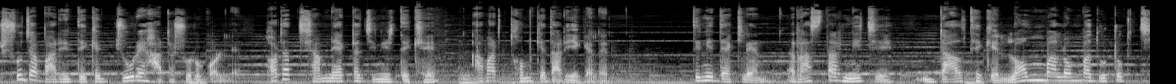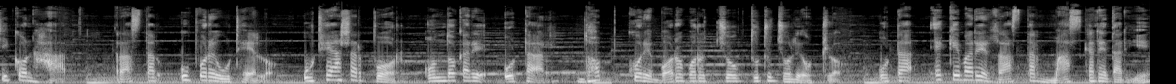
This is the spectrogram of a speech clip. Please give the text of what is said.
সোজা বাড়ির দিকে জোরে হাঁটা শুরু করলেন। হঠাৎ সামনে একটা জিনিস দেখে আবার থমকে দাঁড়িয়ে গেলেন। তিনি দেখলেন রাস্তার নিচে ডাল থেকে লম্বা লম্বা দুটো চিকন হাত। রাস্তার উপরে উঠে এলো। উঠে আসার পর অন্ধকারে ওটার ধপ করে বড় বড় চোখ দুটো জ্বলে উঠল। ওটা একেবারে রাস্তার মাঝখানে দাঁড়িয়ে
